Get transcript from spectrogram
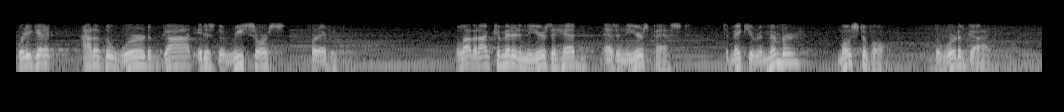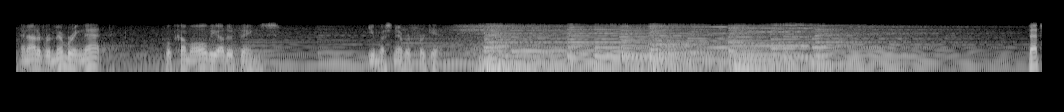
Where do you get it? Out of the Word of God. It is the resource for everything. Beloved, I'm committed in the years ahead, as in the years past, to make you remember, most of all, the Word of God. And out of remembering that will come all the other things you must never forget. That's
